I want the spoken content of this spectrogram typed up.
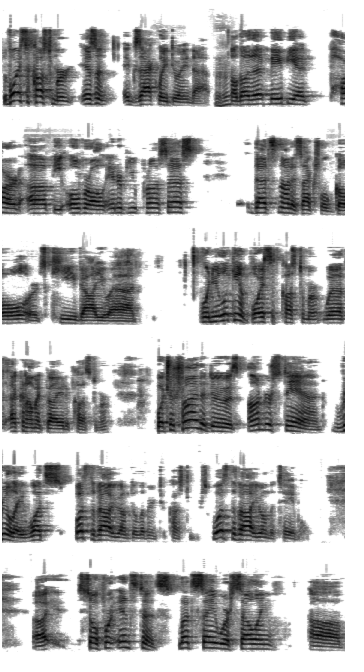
The voice of customer isn't exactly doing that, mm-hmm. although that may be a part of the overall interview process. That's not its actual goal or its key value add. When you're looking at voice of customer with economic value to customer, what you're trying to do is understand really what's what's the value I'm delivering to customers. What's the value on the table? Uh, so, for instance, let's say we're selling uh,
